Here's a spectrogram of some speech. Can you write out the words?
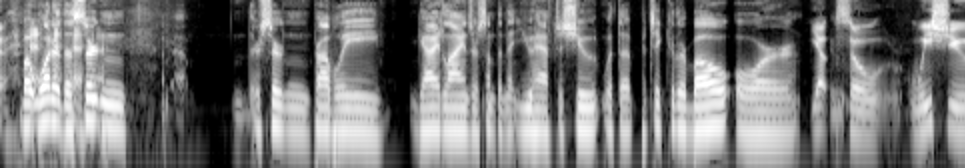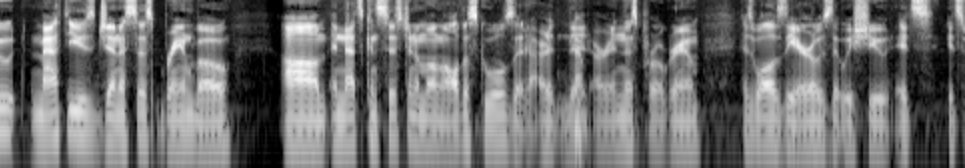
but what are the certain? There's certain probably guidelines or something that you have to shoot with a particular bow, or Yep. So we shoot Mathews Genesis brand bow, um, and that's consistent among all the schools that are that are in this program, as well as the arrows that we shoot. It's it's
